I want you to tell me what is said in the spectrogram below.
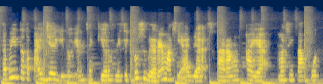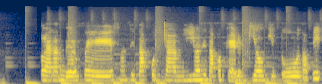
Tapi tetap aja gitu insecure fisik tuh sebenarnya masih ada. Sekarang kayak masih takut kelihatan bare face masih takut cabi masih takut kayak dekil gitu. Tapi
